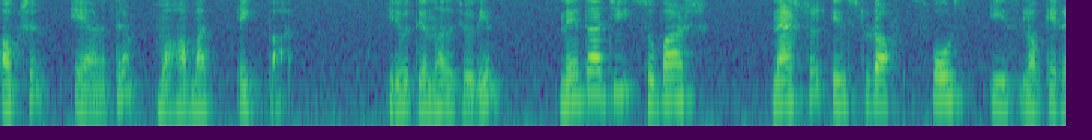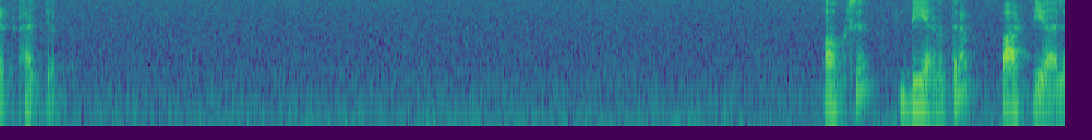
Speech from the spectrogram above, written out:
ഓപ്ഷൻ എ ആണ് ഉത്തരം. മുഹമ്മദ് ഇക്ബാൽ ഇരുപത്തിയൊന്നാമത്തെ ചോദ്യം. Netaji Subhash national institute of sports is located at option D ആണ് ഉത്തരം പാട്ടിയാല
